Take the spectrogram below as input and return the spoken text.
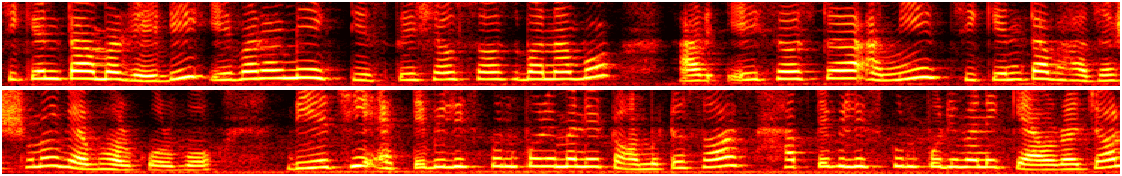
চিকেনটা আমার রেডি এবার আমি একটি স্পেশাল সস বানাবো। আর এই সসটা আমি চিকেনটা ভাজার সময় ব্যবহার করব। দিয়েছি এক টেবিল স্পুন পরিমাণে টমেটো সস হাফ টেবিল স্পুন পরিমাণে কেওড়া জল,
